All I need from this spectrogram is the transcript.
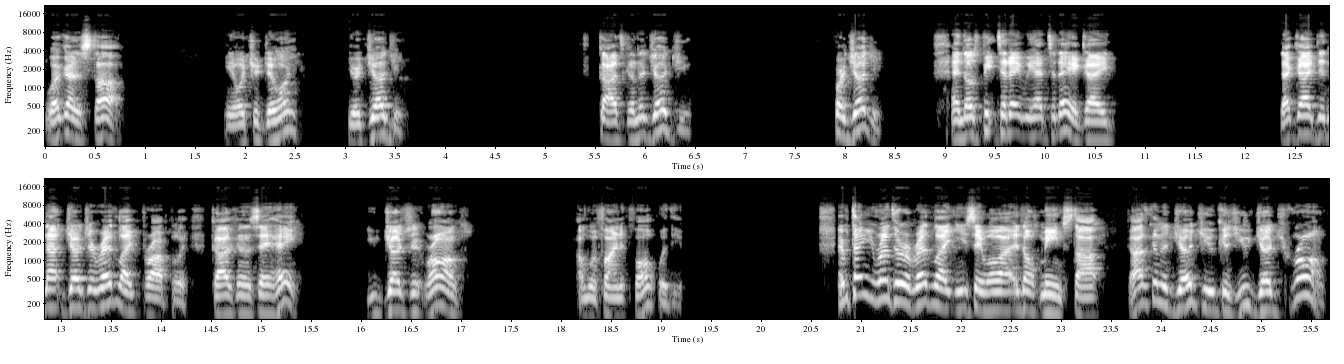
Well, I got to stop. You know what you're doing? You're judging. God's going to judge you for judging. And those people today, we had today a guy, that guy did not judge a red light properly. God's going to say, hey, you judged it wrong. I'm going to find it fault with you. Every time you run through a red light and you say, well, I don't mean stop, God's going to judge you because you judged wrong.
